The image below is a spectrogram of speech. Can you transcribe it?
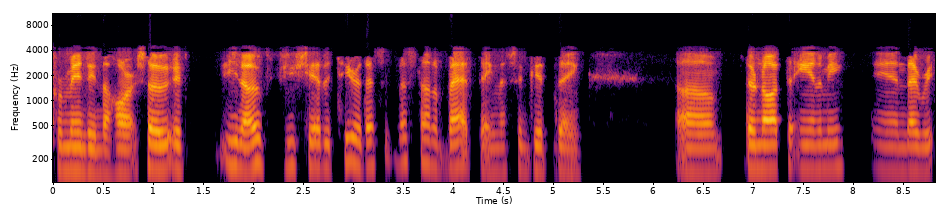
for mending the heart. So if you know if you shed a tear, that's that's not a bad thing. That's a good thing. Um, they're not the enemy, and they re,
